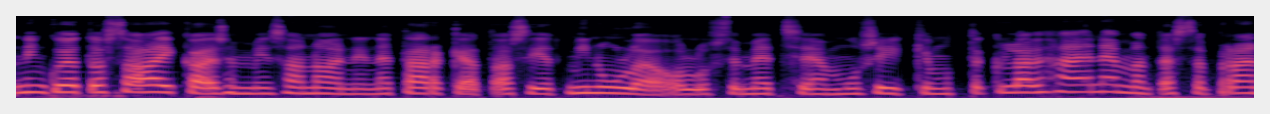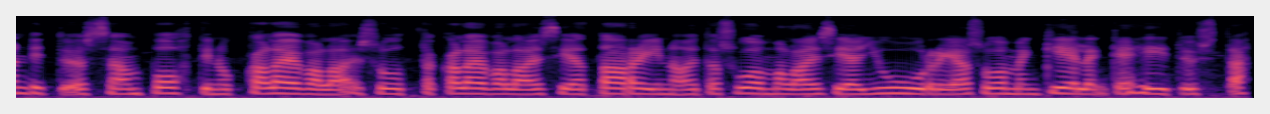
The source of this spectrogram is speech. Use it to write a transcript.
niin kuin jo tuossa aikaisemmin sanoin, niin ne tärkeät asiat minulle on ollut se metsä ja musiikki, mutta kyllä yhä enemmän tässä brändityössä on pohtinut kalevalaisuutta, kalevalaisia tarinoita, suomalaisia juuria, suomen kielen kehitystä.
